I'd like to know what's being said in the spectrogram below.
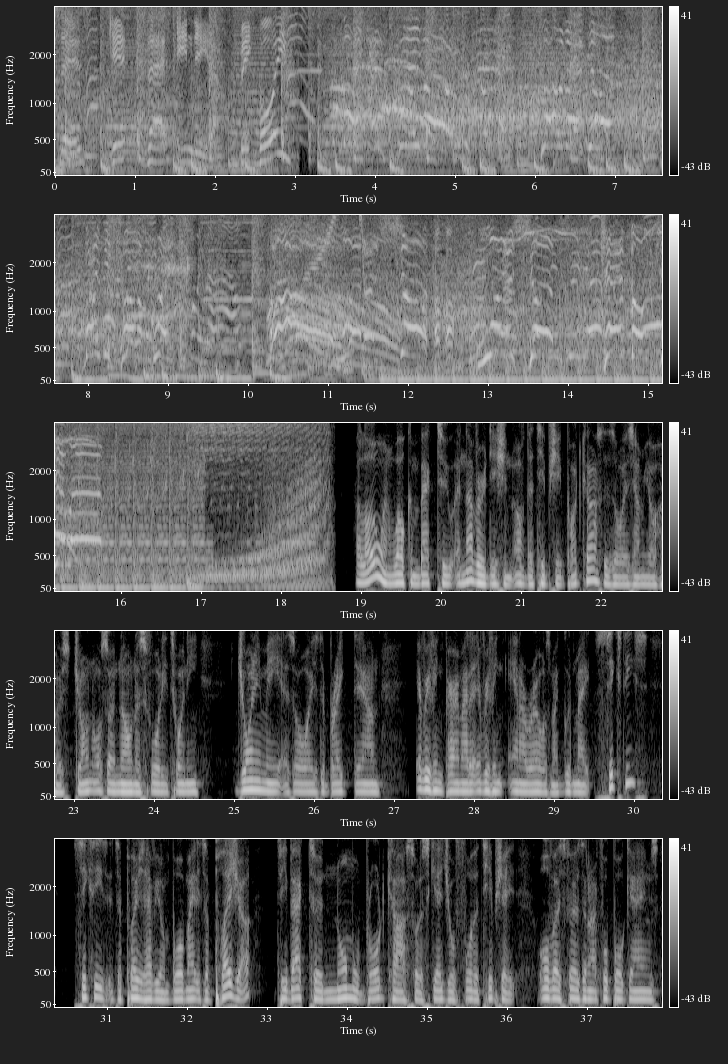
says, get that India. Big boy. What a shot! Campbell Gillard! Hello and welcome back to another edition of the Tip Sheet Podcast. As always, I'm your host John, also known as 4020. Joining me, as always, the break down everything Parramatta, everything NRL is my good mate 60s. 60s, it's a pleasure to have you on board, mate. It's a pleasure to be back to normal broadcast sort of schedule for the Tip Sheet. All those Thursday night football games,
